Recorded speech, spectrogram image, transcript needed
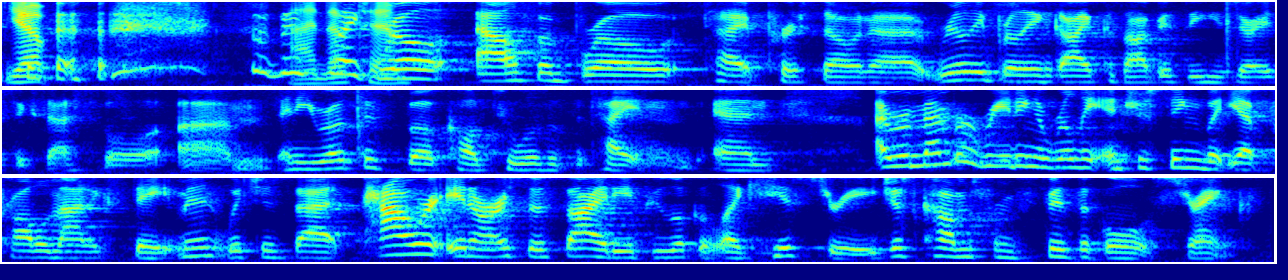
Yep. So this like Tim. real alpha bro type persona, really brilliant guy because obviously he's very successful. Um, and he wrote this book called Tools of the Titans. And I remember reading a really interesting but yet problematic statement, which is that power in our society, if you look at like history, just comes from physical strength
